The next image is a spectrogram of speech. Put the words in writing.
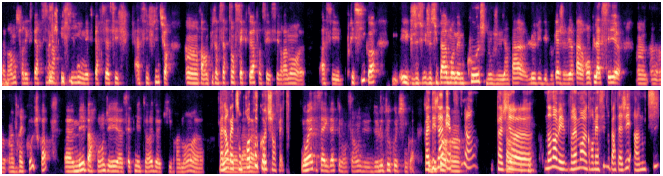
vraiment sur l'expertise marketing, une expertise assez, assez fine sur un, enfin, en plus un certain secteur. Enfin, c'est vraiment assez précis, quoi. Et que je suis, je suis pas moi-même coach, donc je viens pas lever des blocages, je viens pas remplacer un, un, un vrai coach, quoi. mais par contre, j'ai cette méthode qui vraiment bah là, on va être son euh, bah propre coach, en fait. Ouais, c'est ça, exactement. C'est vraiment de l'auto-coaching. Quoi. Bah déjà, merci. Hein. Euh, non, non, mais vraiment un grand merci de nous partager un outil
